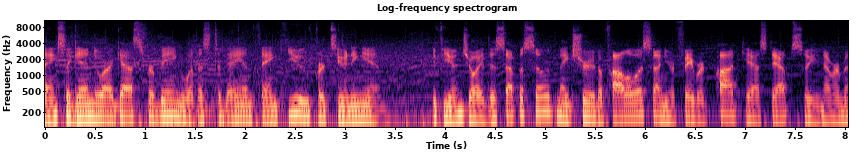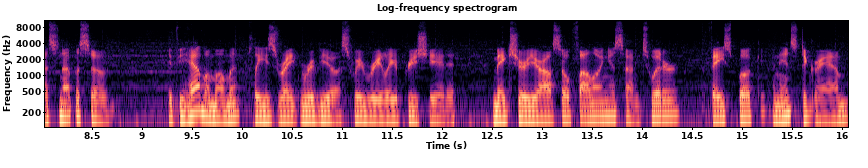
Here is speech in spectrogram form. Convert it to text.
Thanks again to our guests for being with us today, and thank you for tuning in. If you enjoyed this episode, make sure to follow us on your favorite podcast app so you never miss an episode. If you have a moment, please rate and review us. We really appreciate it. Make sure you're also following us on Twitter, Facebook, and Instagram,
